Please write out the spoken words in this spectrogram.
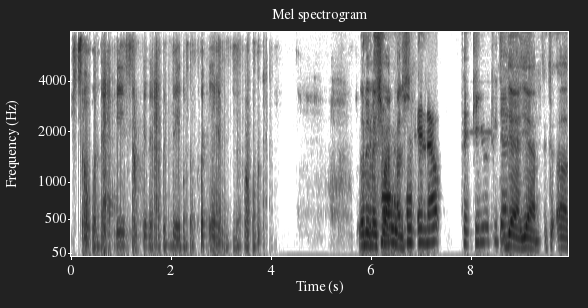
So would that be something that I would be able to put in the program? Let me make sure I understand. In and out. Can, can you repeat that? Yeah, yeah. Uh,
